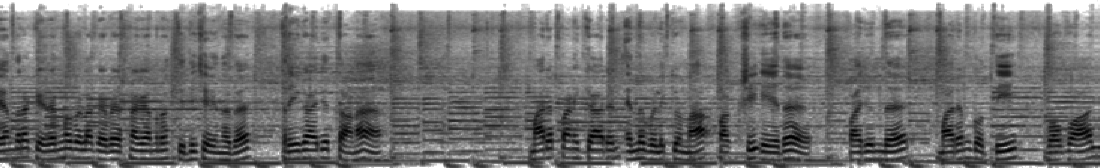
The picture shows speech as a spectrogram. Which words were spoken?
കേന്ദ്ര കിഴങ്ങുവിള ഗവേഷണ കേന്ദ്രം സ്ഥിതി ചെയ്യുന്നത് ശ്രീകാര്യത്താണ്. മരപ്പണിക്കാരൻ എന്ന് വിളിക്കുന്ന പക്ഷി ഏത്? പരുന്ത് മരം കൊത്തി വവ്വാൽ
